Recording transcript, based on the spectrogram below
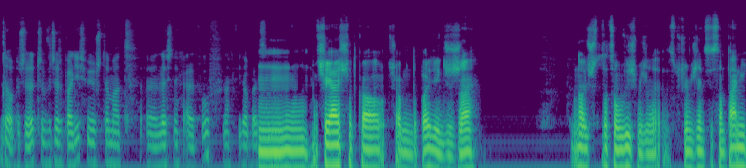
Dobrze, czy wyczerpaliśmy już temat e, leśnych elfów na chwilę obecną? Mm, Znaczy ja jeszcze tylko chciałbym dopowiedzieć, że no już to co mówiliśmy, że sprzymierzeńcy są tani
